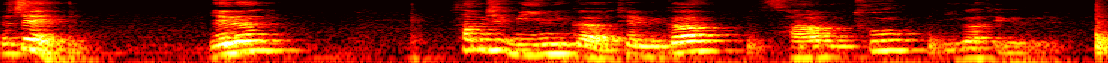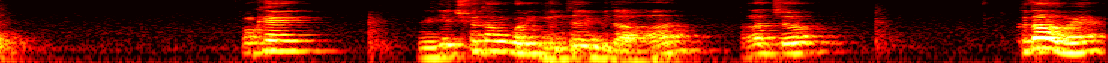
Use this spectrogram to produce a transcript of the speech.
됐지? 얘는 32니까 어떻게 합니까? 4 루트 2가 되겠네요. 오케이? 이게 최단거리 문제입니다. 알았죠? 그 다음에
